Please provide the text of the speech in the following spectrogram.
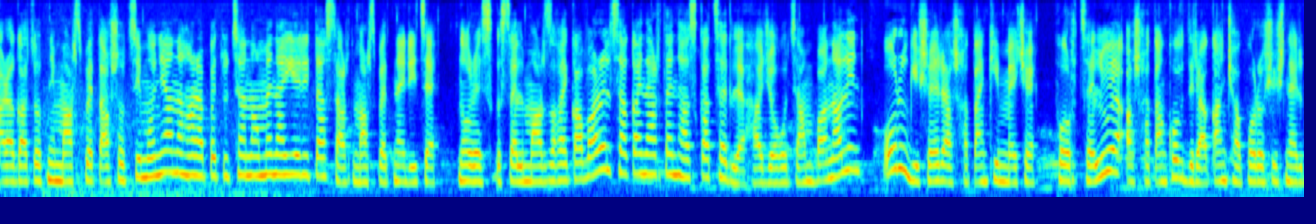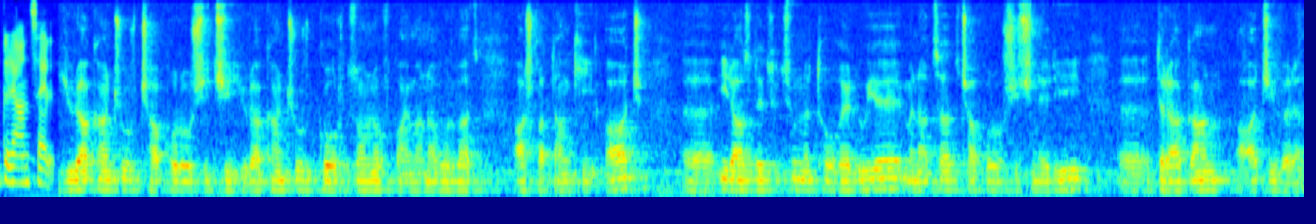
Արագածոտնի մարզպետ Աշոտ Սիմոնյանը հանրապետության ամենաերիտասարդ մարզպետներից է։ Նոր է սկսել մարզը ղեկավարել, սակայն արդեն հասկացել է հաջողության բանալին, օր ու գիշեր աշխատանքի մեջ է, փորձելու է աշխատանքով դրական չափորոշիչներ գրանցել։ Յուրաքանչյուր չափորոշիչի, յուրաքանչյուր գործոնով պայմանավորված աշխատանքի աճ իր ազդեցությունը թողելու է մնացած չափորոշիչների դրական աճի վրա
